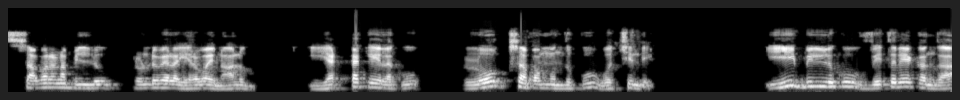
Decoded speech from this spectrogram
సవరణ బిల్లు రెండు వేల ఇరవై నాలుగు ఎట్టకేలకు లోక్సభ ముందుకు వచ్చింది. ఈ బిల్లుకు వ్యతిరేకంగా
